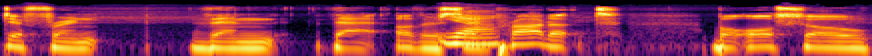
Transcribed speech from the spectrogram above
different than that other said product, but also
